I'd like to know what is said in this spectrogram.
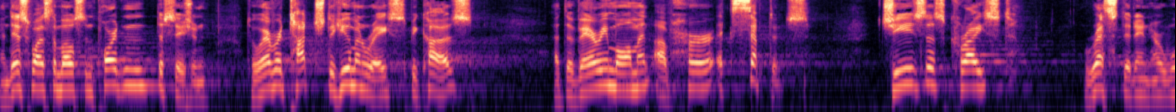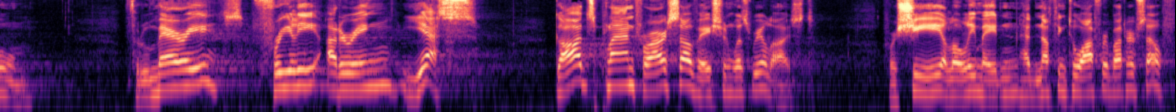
And this was the most important decision to ever touch the human race because at the very moment of her acceptance, Jesus Christ rested in her womb. Through Mary's freely uttering yes, God's plan for our salvation was realized. For she, a lowly maiden, had nothing to offer but herself.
